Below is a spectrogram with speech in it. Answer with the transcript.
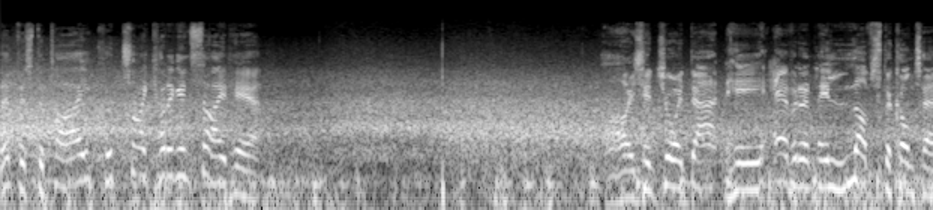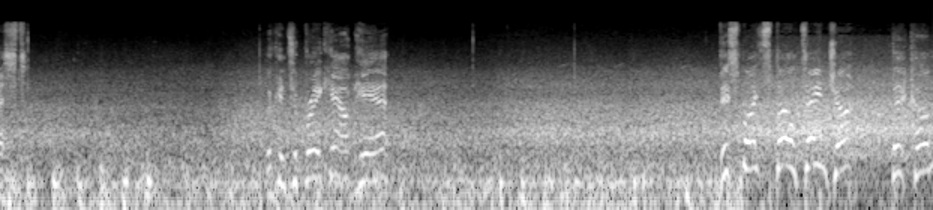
Memphis Depay could try cutting inside here. Oh, he's enjoyed that. He evidently loves the contest. Looking to break out here. This might spell danger. Beckham.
